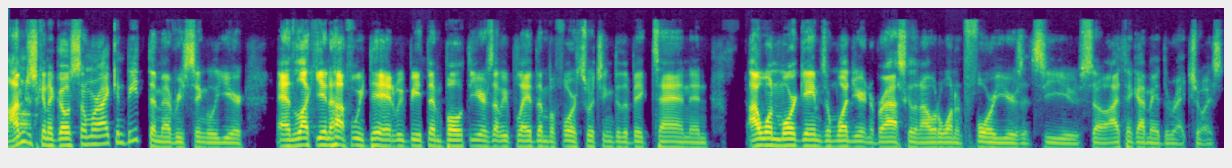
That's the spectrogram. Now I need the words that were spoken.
I'm just going to go somewhere I can beat them every single year. And lucky enough, we did. We beat them both years that we played them before switching to the Big Ten. And I won more games in one year at Nebraska than I would have won in four years at CU. So I think I made the right choice.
